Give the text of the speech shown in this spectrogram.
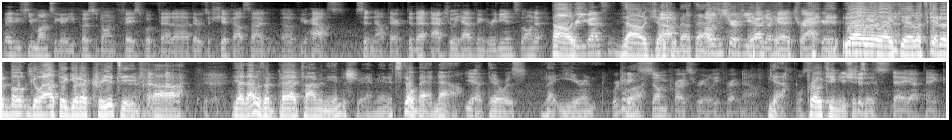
maybe a few months ago, you posted on Facebook that uh, there was a ship outside of your house sitting out there. Did that actually have ingredients on it Oh, for was- you guys? No, I was joking Oh, about that. I wasn't sure if you had like a tracker. Yeah, we were like, yeah, let's get on a boat and go out there and get our creatine. Uh, yeah, that was a bad time in the industry. I mean, it's still bad now, Yeah. but there was that year and We're getting plus. some price relief right now. Yeah, We'll see. protein, It- you it should say. stay, I think,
